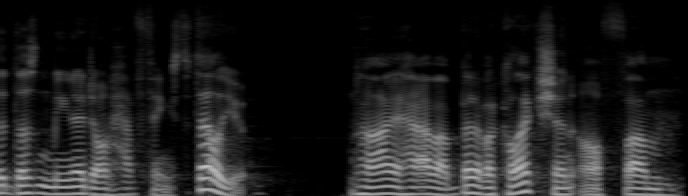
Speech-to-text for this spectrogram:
that doesn't mean I don't have things to tell you. I have a bit of a collection of, um,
